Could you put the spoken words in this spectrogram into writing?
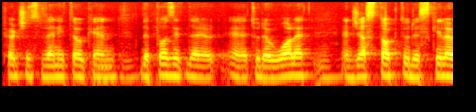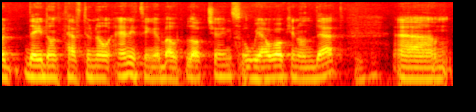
purchase Veni token, deposit their, uh, to their wallet, Mhm. and just talk to the skiller. They don't have to know anything about blockchain, so we are working on that. Um,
